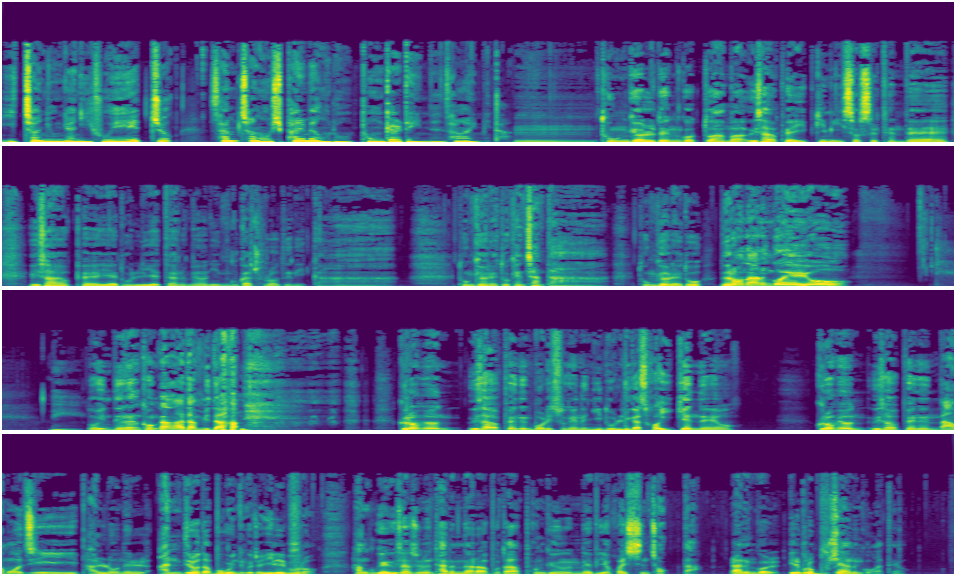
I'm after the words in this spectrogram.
2006년 이후에 쭉 3,058명으로 동결돼 있는 상황입니다. 음, 동결된 것도 아마 의사협회에 입김이 있었을 텐데 의사협회의 논리에 따르면 인구가 줄어드니까 동결해도 괜찮다. 동결해도 늘어나는 거예요. 네. 노인들은 건강하답니다. 그러면 의사협회는 머릿속에는 이 논리가 서 있겠네요. 그러면 의사협회는 나머지 반론을 안 들여다보고 있는 거죠. 일부러. 한국의 의사수는 다른 나라보다 평균에 비해 훨씬 적다라는 걸 일부러 무시하는 것 같아요.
